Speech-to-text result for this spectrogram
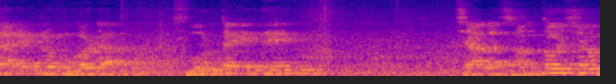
కార్యక్రమం కూడా పూర్తయింది. చాలా సంతోషం.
